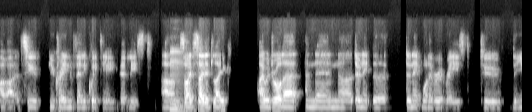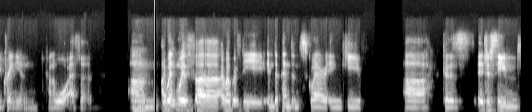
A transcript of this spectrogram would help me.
uh, uh, to Ukraine fairly quickly, at least. Um, Hmm. So I decided like I would draw that and then uh, donate the donate whatever it raised to the Ukrainian kind of war effort. Um, I went with uh, I went with the Independence Square in Kiev because it just seemed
